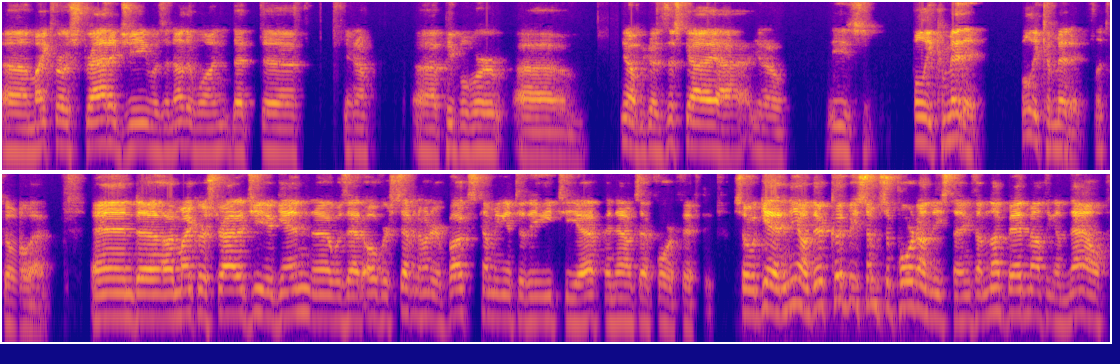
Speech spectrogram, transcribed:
uh, MicroStrategy was another one that, uh, you know, uh, people were, um, you know, because this guy, uh, you know, he's fully committed fully committed. Let's go with that. And uh, on MicroStrategy again uh, was at over 700 bucks coming into the ETF, and now it's at 450. So again, you know there could be some support on these things. I'm not bad mouthing them now.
